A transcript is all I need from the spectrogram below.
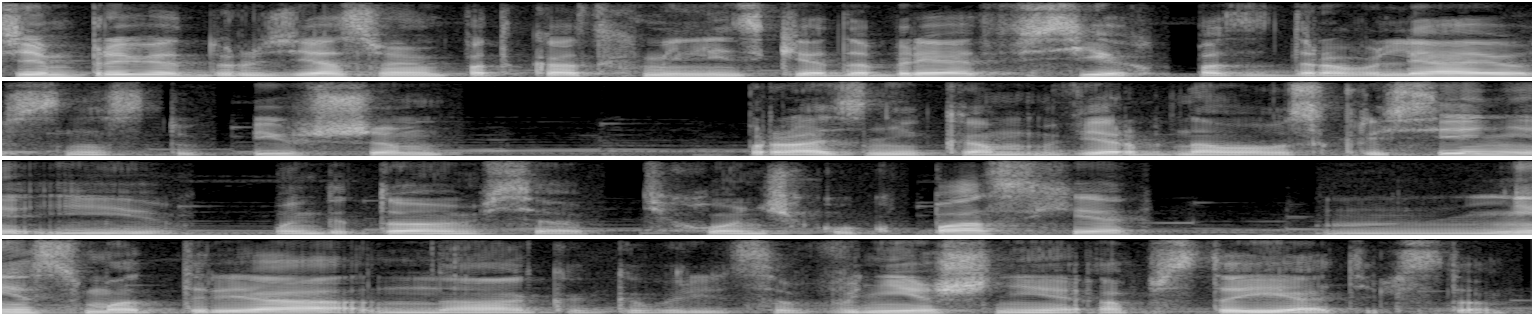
Всем привет, друзья! С вами подкаст «Хмельницкий одобряет». Всех поздравляю с наступившим праздником вербного воскресенья. И мы готовимся потихонечку к Пасхе, несмотря на, как говорится, внешние обстоятельства.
